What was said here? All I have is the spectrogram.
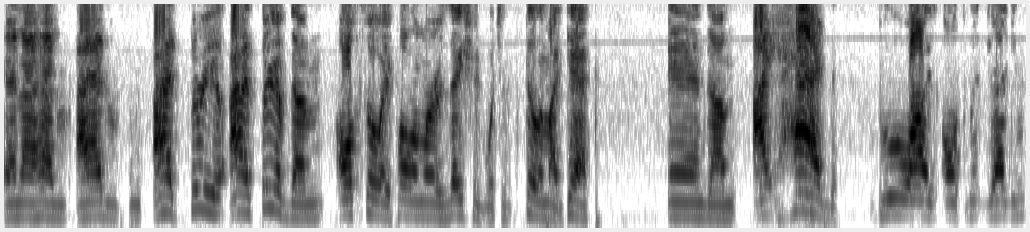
and I had I had I had three I had three of them. Also a polymerization, which is still in my deck, and um, I had Blue Eyes Ultimate Dragon,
